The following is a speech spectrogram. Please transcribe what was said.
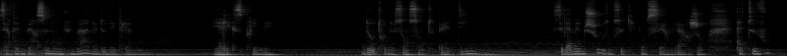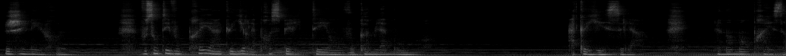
Certaines personnes ont du mal à donner de l'amour et à l'exprimer. D'autres ne s'en sentent pas dignes. C'est la même chose en ce qui concerne l'argent. Êtes-vous généreux? Vous sentez-vous prêt à accueillir la prospérité en vous comme l'amour? Accueillez cela, le moment présent.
